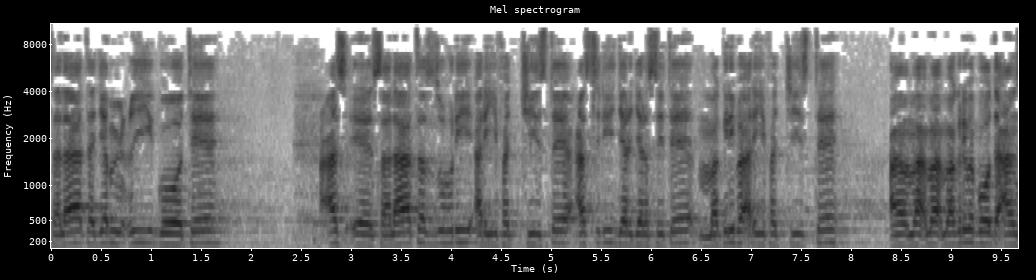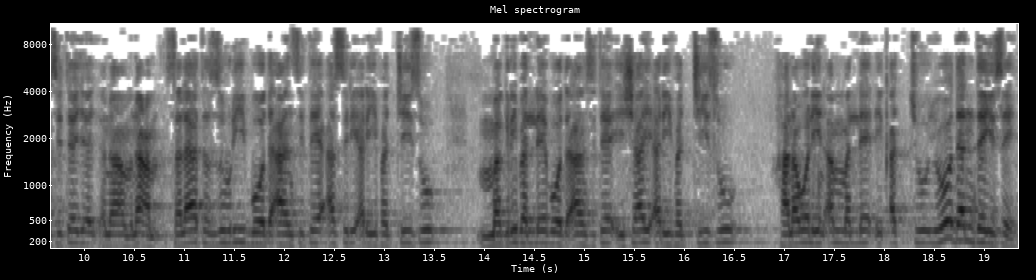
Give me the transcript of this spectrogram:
salaata jamcii gootee salaata zuhrii ariifachiistee casrii jarjarsitee magriba ariifachiistee magriba booda'aansitee naam salaata zuhrii booda'aansitee asrii ariifachiisu magriballee booda'aansitee ishaayi ariifachiisu kana waliin ammallee dhiqachuu yoo dandeeyse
